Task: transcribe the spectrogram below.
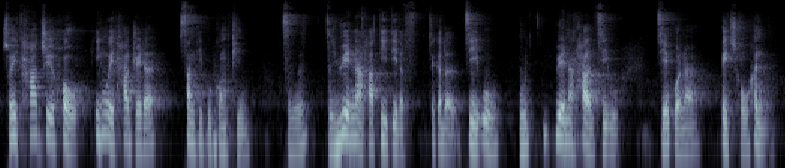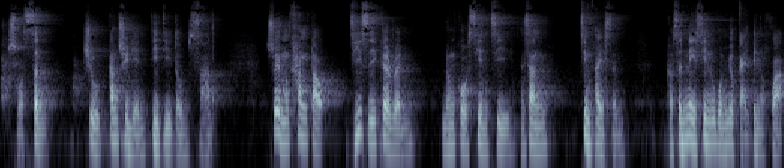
所以他最后，因为他觉得上帝不公平，只只悦纳他弟弟的这个的祭物，不悦纳他的祭物，结果呢，被仇恨所胜，就干脆连弟弟都杀了。所以我们看到，即使一个人能够献祭，很像敬拜神，可是内心如果没有改变的话，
